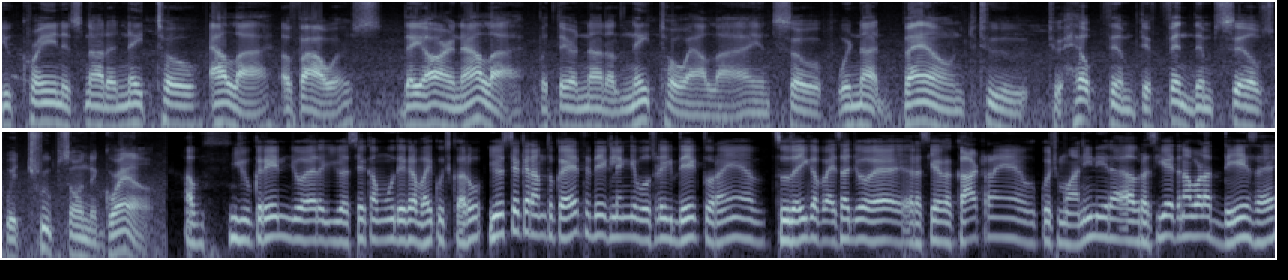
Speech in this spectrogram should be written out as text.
Ukraine is not a NATO ally of ours They are an ally, but they are not a NATO ally, and so we're not bound to, to help them defend themselves with troops on the ground. अब यूक्रेन जो है, यूएसए का मुँह देख रहा भाई कुछ करो। यूएसए कर हम तो कहे थे, देख लेंगे भोसड़ी देख तो रहे हैं। अब सुदई का पैसा जो है, रसिया का काट रहे हैं, कुछ मान ही नहीं रहा। अब रसिया इतना बड़ा देश है,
